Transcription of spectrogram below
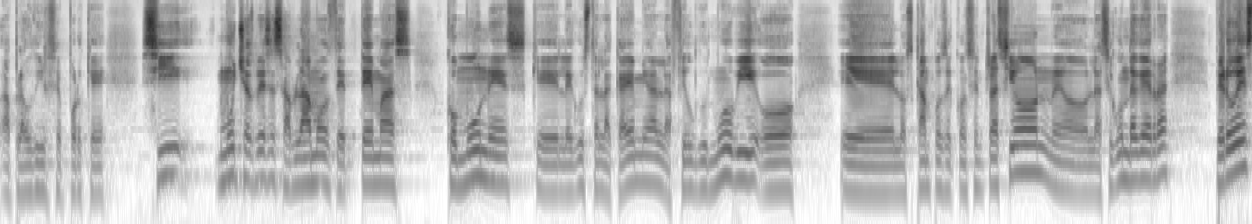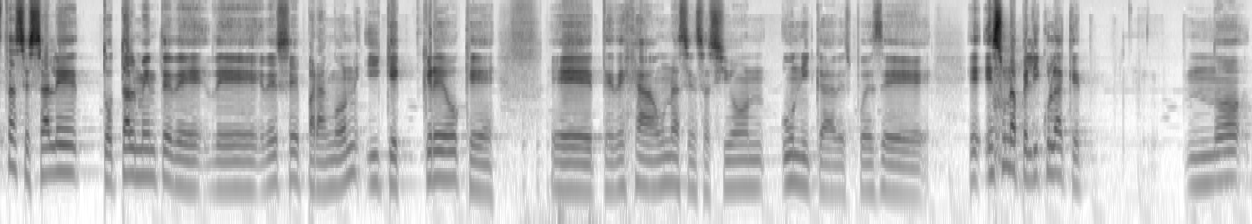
aplaudirse, porque sí, muchas veces hablamos de temas comunes que le gusta a la academia, la Feel Good Movie o eh, los campos de concentración o la Segunda Guerra, pero esta se sale totalmente de, ese parangón y que creo que eh, te deja una sensación única después de... E, es una película que no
